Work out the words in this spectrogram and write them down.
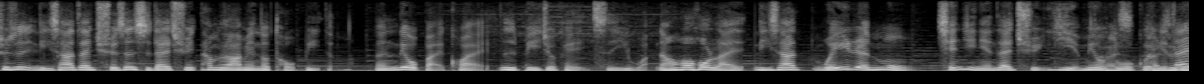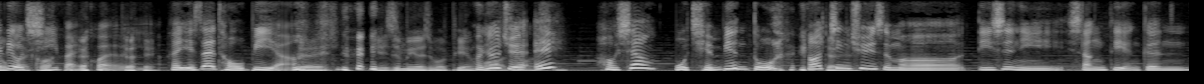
就是李莎在学生时代去，他们的拉面都投币的嘛。可能六百块日币就可以吃一碗，然后后来李莎为人母，前几年再去也没有多贵，也才六七百块而已，对也是在投币啊，对，也是没有什么变化。我就觉得，哎、欸，好像我钱变多了，然后进去什么迪士尼商店跟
